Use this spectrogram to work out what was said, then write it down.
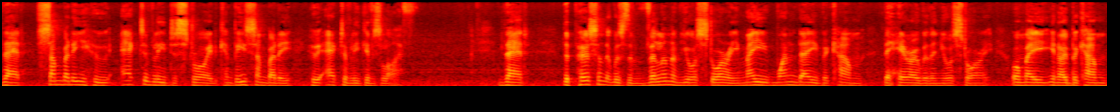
that somebody who actively destroyed can be somebody who actively gives life. That the person that was the villain of your story may one day become the hero within your story, or may, you know, become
